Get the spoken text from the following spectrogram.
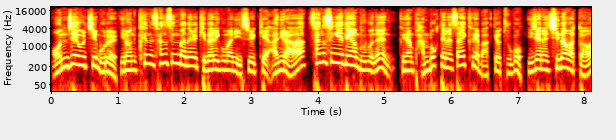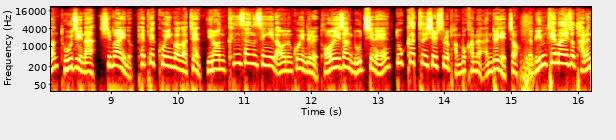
언제 올지 모를 이런 큰 상승만을 기다리고만 있을 게 아니라 상승에 대한 부분은 그냥 반복되는 사이클에 맡겨두고 이제는 지나왔던 도지나 시바이누, 페페코인과 같은 이런 큰 상승이 나오는 코인들을 더 이상 놓치는 똑같은 실수를 반복하면 안 되겠죠. 자, 밈테마에서 다른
